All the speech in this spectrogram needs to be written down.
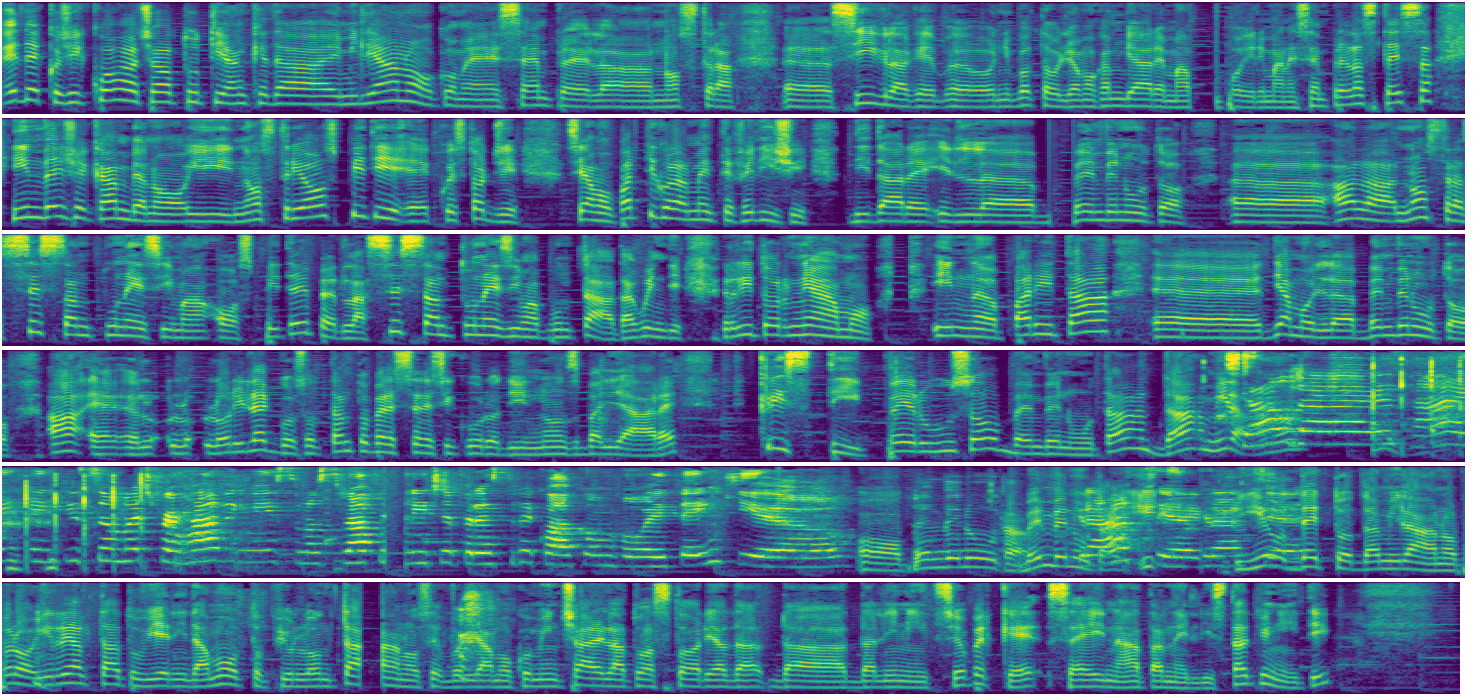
Ed eccoci qua, ciao a tutti anche da Emiliano, come sempre la nostra eh, sigla che eh, ogni volta vogliamo cambiare ma poi rimane sempre la stessa, invece cambiano i nostri ospiti e quest'oggi siamo particolarmente felici di dare il eh, benvenuto eh, alla nostra 61esima ospite per la 61esima puntata, quindi ritorniamo in parità, eh, diamo il benvenuto a, eh, lo, lo rileggo soltanto per essere sicuro di non sbagliare. Cristi Peruso, benvenuta da Milano. Ciao guys, hi, thank you so much for having me. Sono felice per essere qua con voi. Thank you. Oh, benvenuta. Benvenuta. Grazie, grazie. Io ho detto da Milano, però in realtà tu vieni da molto più lontano se vogliamo cominciare la tua storia da, da, dall'inizio, perché sei nata negli Stati Uniti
